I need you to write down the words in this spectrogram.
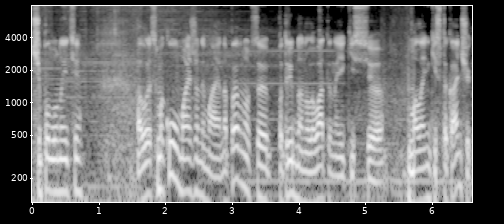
чи полуниці, але смаку майже немає. Напевно, це потрібно наливати на якийсь е, маленький стаканчик.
